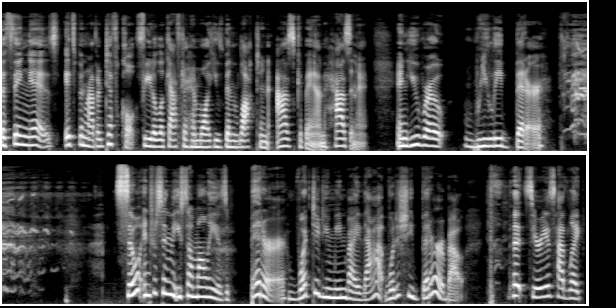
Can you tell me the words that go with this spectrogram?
The thing is, it's been rather difficult for you to look after him while you've been locked in Azkaban, hasn't it? And you wrote, really bitter. so interesting that you saw Molly as bitter. What did you mean by that? What is she bitter about? that Sirius had like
